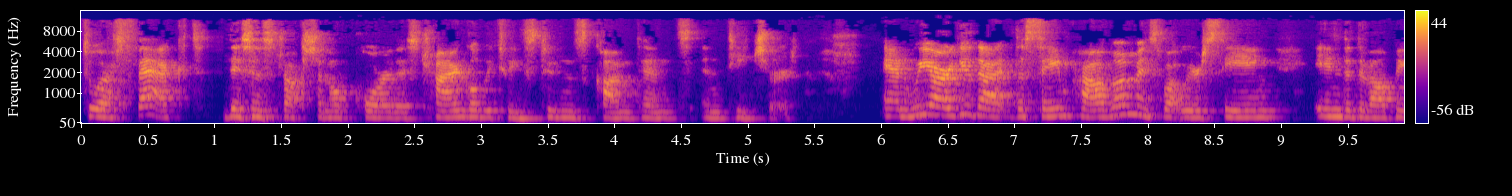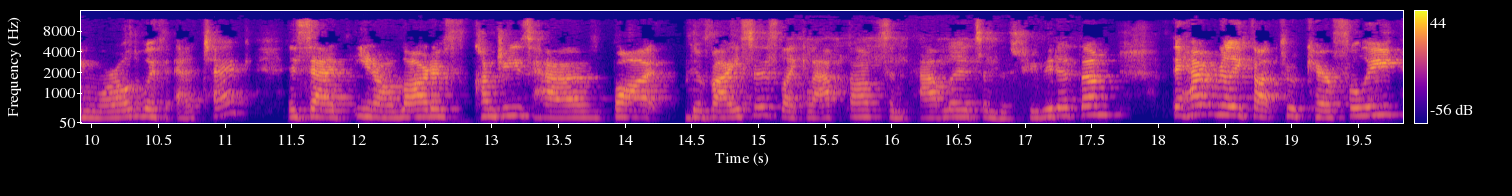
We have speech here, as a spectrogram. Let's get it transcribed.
to affect this instructional core, this triangle between students, content, and teachers. And we argue that the same problem is what we're seeing in the developing world with edtech is that, you know, a lot of countries have bought devices like laptops and tablets and distributed them. They haven't really thought through carefully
